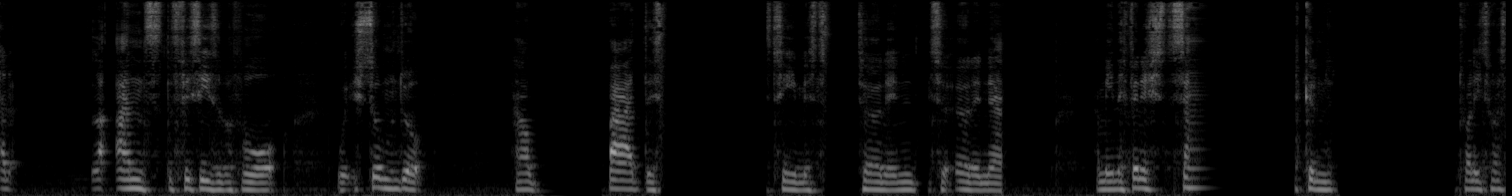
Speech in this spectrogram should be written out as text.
and and the season before, which summed up how bad this team is turning into earning now. I mean, they finished second 2020.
